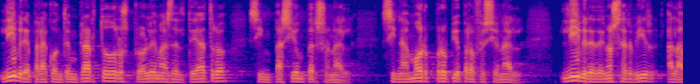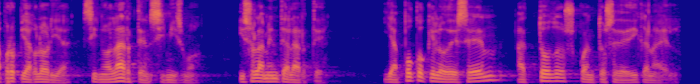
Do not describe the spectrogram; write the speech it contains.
libre para contemplar todos los problemas del teatro sin pasión personal, sin amor propio profesional, libre de no servir a la propia gloria, sino al arte en sí mismo, y solamente al arte, y a poco que lo deseen, a todos cuantos se dedican a él.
